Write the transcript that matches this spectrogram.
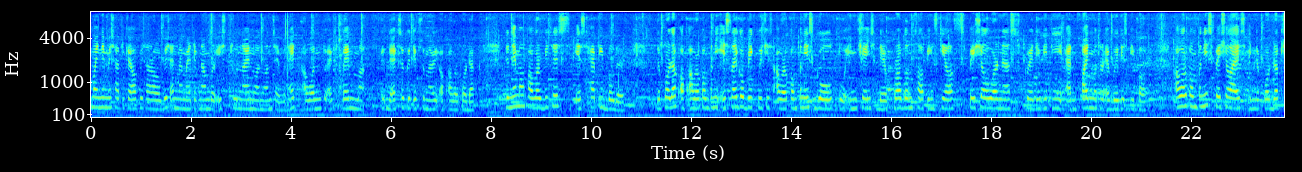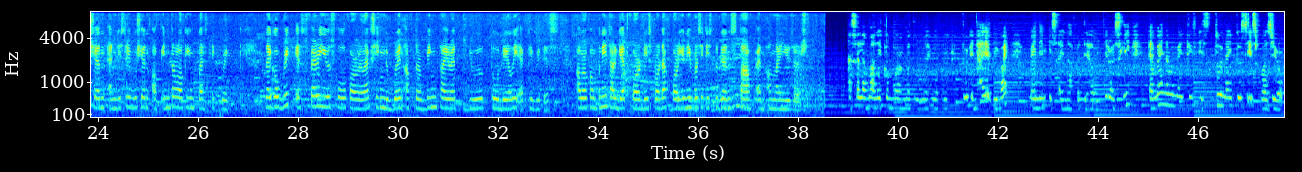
my name is Atika Elfi Sahara Lubis and my metric number is 291178. I want to explain my, the executive summary of our product. The name of our business is Happy Builder. The product of our company is Lego Brick, which is our company's goal to enhance their problem-solving skills, spatial awareness, creativity, and fine motor abilities people. Our company specializes in the production and distribution of interlocking plastic brick. Lego brick is very useful for relaxing the brain after being tired due to daily activities. Our company target for this product for university students, staff, and online users. Assalamualaikum warahmatullahi wabarakatuh and hi everyone my name is Ainaa Faatihah Binti Rosli and my number matrix is 292640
